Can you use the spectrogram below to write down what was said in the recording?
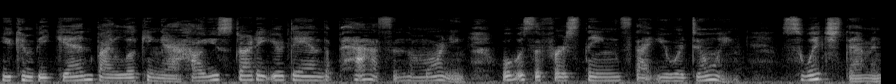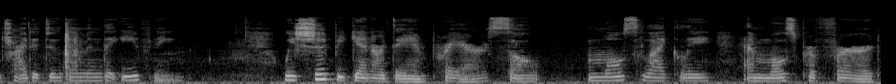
You can begin by looking at how you started your day in the past in the morning. What was the first things that you were doing? Switch them and try to do them in the evening. We should begin our day in prayer, so most likely and most preferred,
